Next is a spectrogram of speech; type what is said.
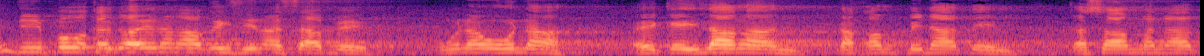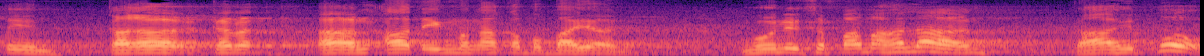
Hindi po kagaya ng aking sinasabi. Unang-una ay kailangan kakampi natin, kasama natin ka- ka- ang ating mga kababayan. Ngunit sa pamahalaan, kahit po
